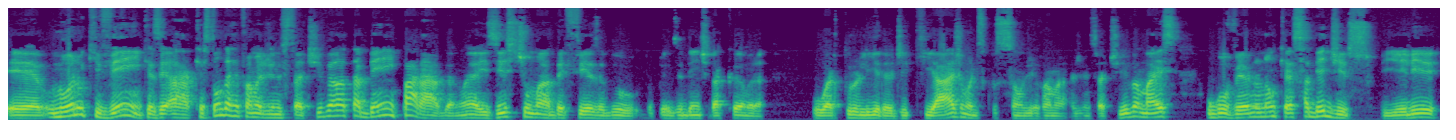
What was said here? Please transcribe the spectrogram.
É, no ano que vem, quer dizer, a questão da reforma administrativa ela está bem parada, não é? Existe uma defesa do, do presidente da Câmara, o Arthur Lira, de que haja uma discussão de reforma administrativa, mas o governo não quer saber disso e ele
